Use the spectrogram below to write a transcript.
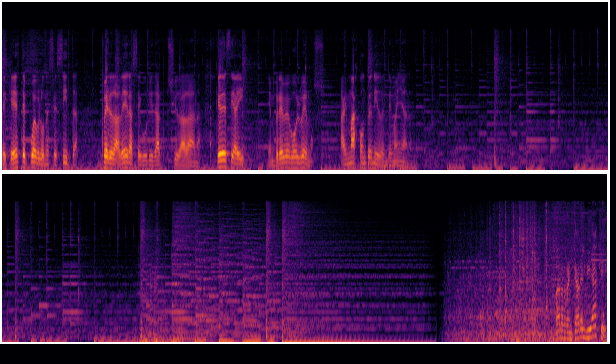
de que este pueblo necesita verdadera seguridad ciudadana. Quédese ahí, en breve volvemos. Hay más contenido en De Mañana. para arrancar el viaje.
